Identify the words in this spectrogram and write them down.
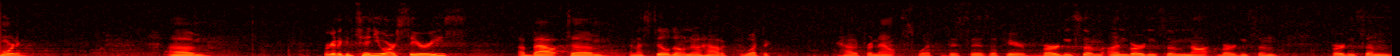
morning. Um, we're going to continue our series about, um, and I still don't know how to what to how to pronounce what this is up here. Burdensome, unburdensome, not burdensome, burdensome,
